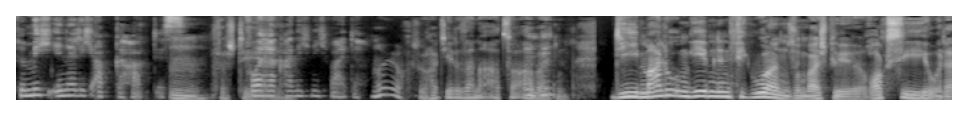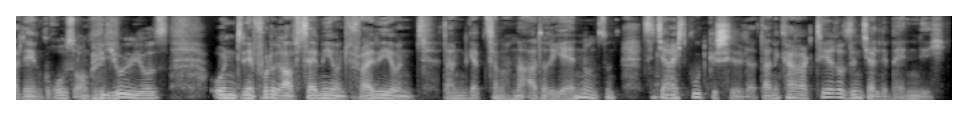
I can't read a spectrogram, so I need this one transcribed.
für mich innerlich abgehakt ist. Mhm, verstehe. Vorher kann ich nicht weiter. Naja, so hat jeder seine Art Mhm. zu arbeiten. Die Malu umgebenden Figuren, zum Beispiel Roxy oder den Großonkel Julius und der Fotograf Sammy und Freddy und dann gibt's ja noch eine Adrienne und sind, sind ja recht gut geschildert. Deine Charaktere sind ja lebendig.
